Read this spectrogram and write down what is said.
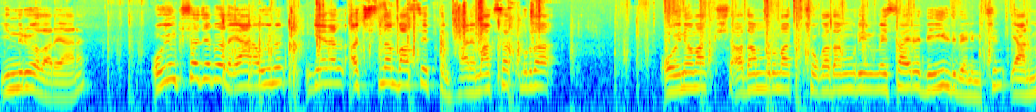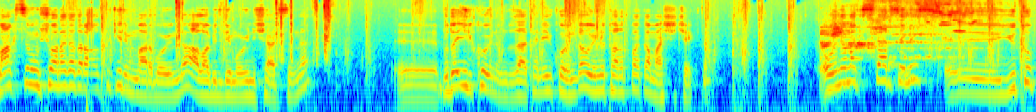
indiriyorlar yani. Oyun kısaca böyle yani oyunun genel açısından bahsettim. Hani maksat burada oynamak işte adam vurmak çok adam vurayım vesaire değildi benim için. Yani maksimum şu ana kadar 6 kilim var bu oyunda alabildiğim oyun içerisinde. Ee, bu da ilk oyunumdu zaten. ilk oyunda oyunu tanıtmak amaçlı çektim. Oynamak isterseniz e, YouTube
